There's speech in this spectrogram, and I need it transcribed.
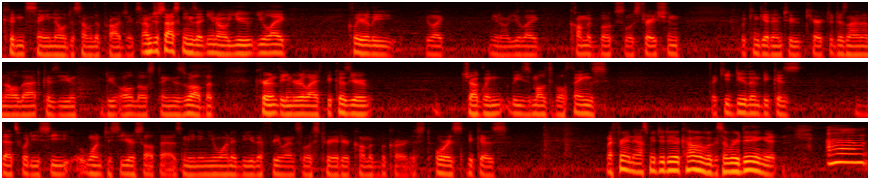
couldn't say no to some of the projects. I'm just asking is that you know you you like clearly you like you know you like comic books, illustration. We can get into character design and all that because you do all those things as well. But currently in your life, because you're juggling these multiple things, like you do them because that's what you see want to see yourself as, meaning you want to be the freelance illustrator, comic book artist, or it's because my friend asked me to do a comic book, so we're doing it. Um,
